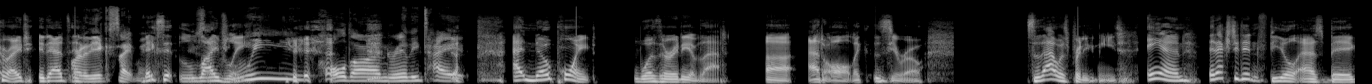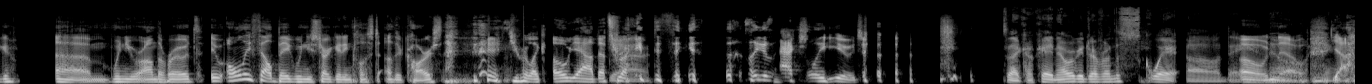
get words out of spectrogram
right? It adds part of the excitement makes it You're like, lively. "Wee, hold on really tight. At no point was there any of that uh, at all, like zero. So that was pretty neat. And it actually didn't feel as big um, when you were on the roads. It only felt big when you started getting close to other cars. you were like, oh, yeah, that's Yeah. right. This thing, is, this thing is actually huge. It's like, okay, now we're gonna drive around the square. Oh, dang. Oh, no. Can't. Yeah.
